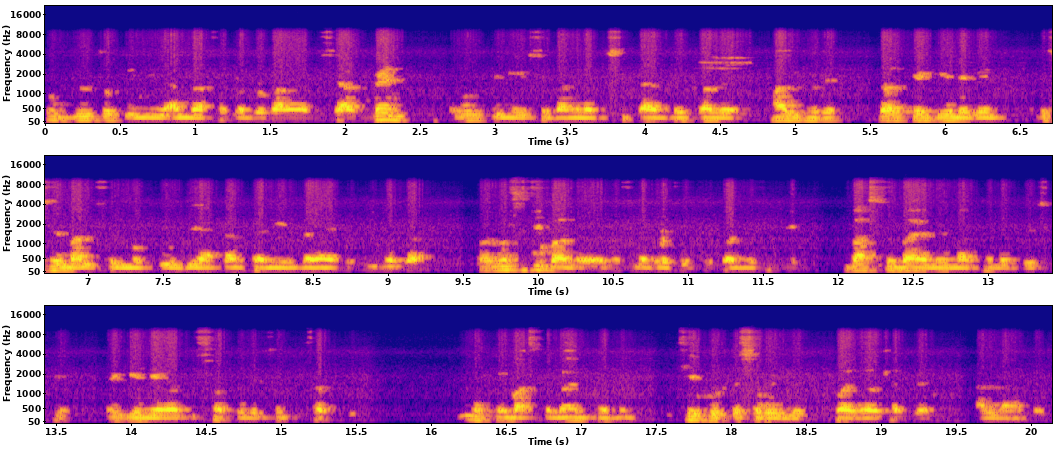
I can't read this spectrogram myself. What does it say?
খুব দ্রুত তিনি আমরা আশা করব বাংলাদেশে আসবেন। এবং তিনি এসে বাংলাদেশে তার দলে হাল ধরে দলকে এগিয়ে নেবেন। দেশের মানুষের মুক্তি যে আকাঙ্ক্ষা নিয়ে একত্রিত কর্মসূচি বলে ঘোষণা কর্মসূচি বাস্তবায়নের মাধ্যমে দেশকে এগিয়ে নেওয়ার স্বপ্ন দেখছেন স্বপ্নকে বাস্তবায়ন করবেন। সেই করতে রইল। থাকবেন আল্লাহ হাফেজ।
